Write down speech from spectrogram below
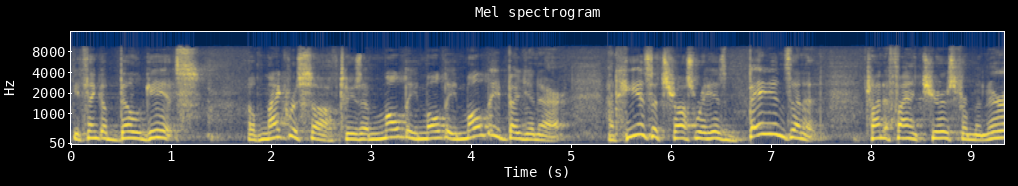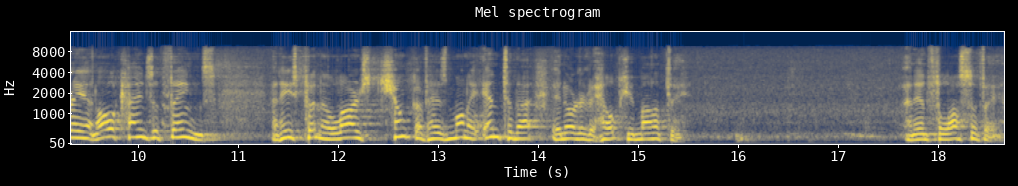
You think of Bill Gates of Microsoft, who's a multi, multi, multi billionaire. And he has a trust where he has billions in it, trying to find cures for malaria and all kinds of things. And he's putting a large chunk of his money into that in order to help humanity and in philosophy.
